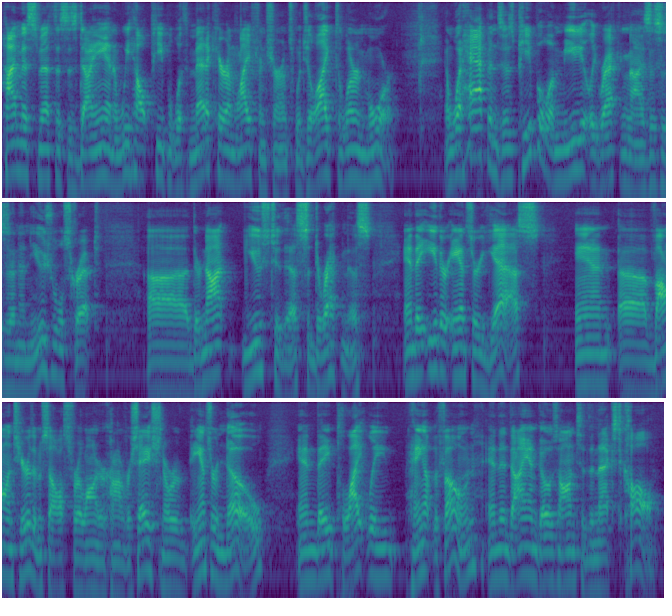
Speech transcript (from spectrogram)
Hi, Miss Smith, this is Diane, and we help people with Medicare and life insurance. Would you like to learn more? And what happens is people immediately recognize this is an unusual script. Uh, they're not used to this directness, and they either answer yes and uh, volunteer themselves for a longer conversation or answer no and they politely hang up the phone and then Diane goes on to the next call.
